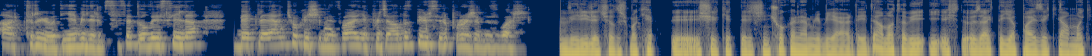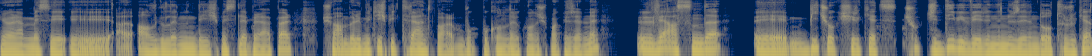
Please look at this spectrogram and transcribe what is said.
arttırıyor diyebilirim size. Dolayısıyla bekleyen çok işimiz var, yapacağımız bir sürü projemiz var veriyle çalışmak hep şirketler için çok önemli bir yerdeydi ama tabii işte özellikle yapay zeka, makine öğrenmesi algılarının değişmesiyle beraber şu an böyle müthiş bir trend var bu, bu konuları konuşmak üzerine ve aslında birçok şirket çok ciddi bir verinin üzerinde otururken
